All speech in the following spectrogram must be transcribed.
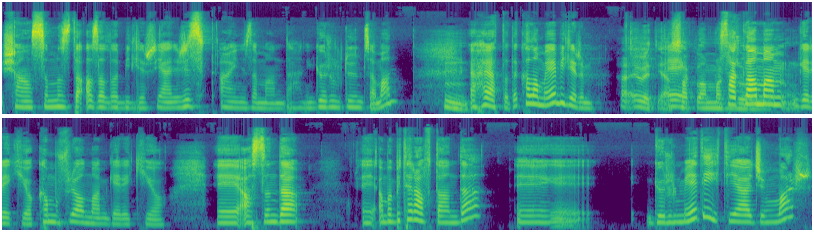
şansımız da azalabilir. Yani risk aynı zamanda. Hani görüldüğüm zaman hmm. e, hayatta da kalamayabilirim. Ha, evet yani e, saklanmak saklanmam zorunda. gerekiyor. Kamufle olmam gerekiyor. E, aslında e, ama bir taraftan da e, görülmeye de ihtiyacım var.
